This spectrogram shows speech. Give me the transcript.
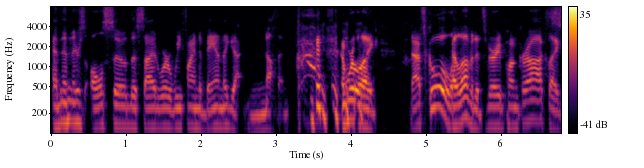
And then there's also the side where we find a band they got nothing. and we're like, that's cool. I love it. It's very punk rock. Like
